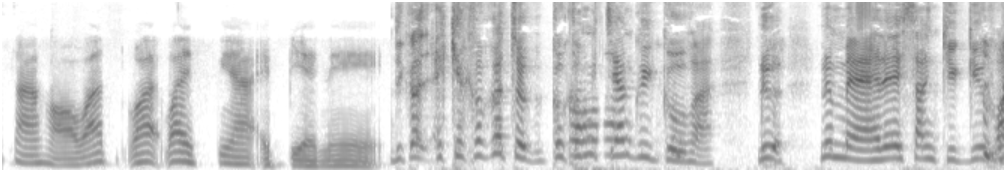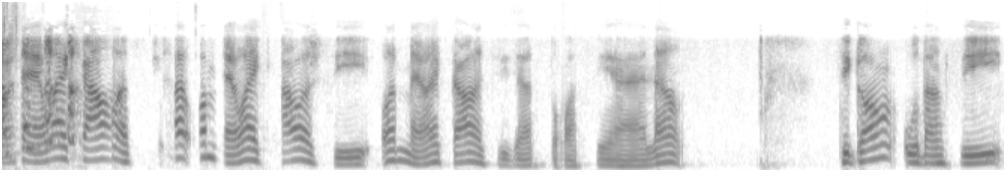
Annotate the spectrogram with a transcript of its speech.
早上吼，我我我聲會變呢。你講，哎，講講做，講講講幾句嘛？你你咩咧？生叫叫嘛？我咪我搞啊，我我咪我搞啊時，我咪我搞啊時就大聲，然後是講有當時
